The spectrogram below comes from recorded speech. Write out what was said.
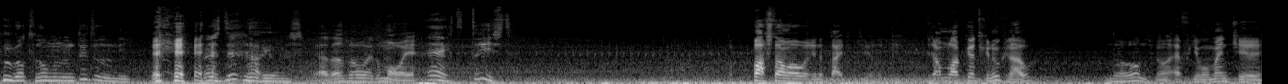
Doe wat verdomme een tuteren niet. Wat is dit nou jongens? Ja, dat is wel weer een mooie. Echt triest. Past allemaal weer in de tijd natuurlijk. Het is allemaal al kut genoeg nou. Daarom. Even je momentje.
